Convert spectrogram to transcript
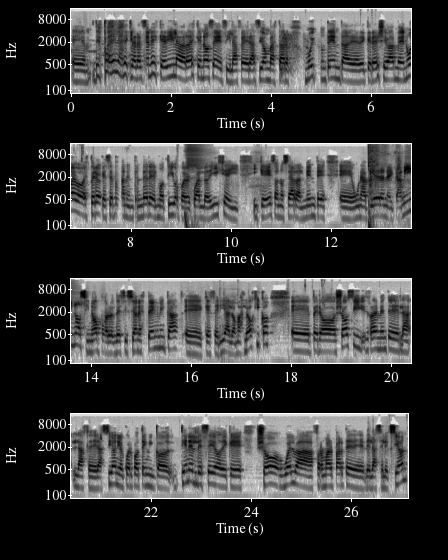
Eh, después de las declaraciones que di, la verdad es que no sé si la federación va a estar muy contenta de, querer llevarme de nuevo. Espero que sepan entender el motivo por el cual lo dije y, que eso no sea realmente eh, una piedra en el camino, sino por decisiones técnicas, que sería lo más lógico. pero yo sí, realmente la, la federación y el cuerpo técnico tiene el deseo de que yo vuelva a formar parte de, la selección,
